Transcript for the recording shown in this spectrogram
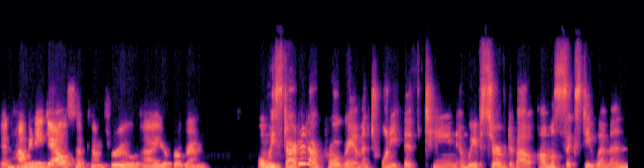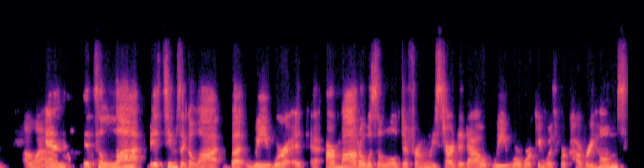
And how many gals have come through uh, your program? When we started our program in 2015, and we've served about almost 60 women. Oh, wow. And it's a lot, it seems like a lot, but we were, at, our model was a little different when we started out. We were working with recovery homes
